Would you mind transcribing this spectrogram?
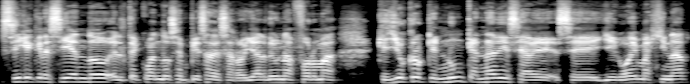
sigue creciendo, el taekwondo se empieza a desarrollar de una forma que yo creo que nunca nadie se, se llegó a imaginar.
